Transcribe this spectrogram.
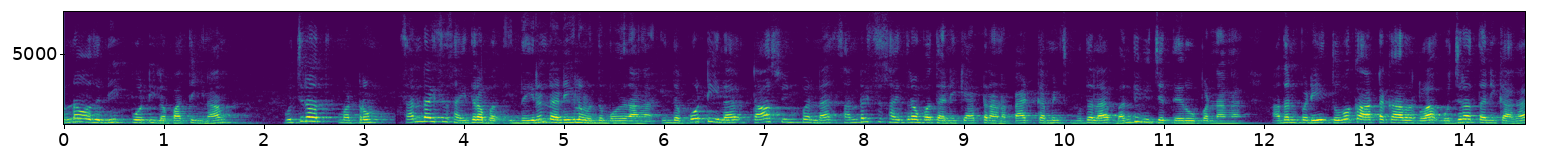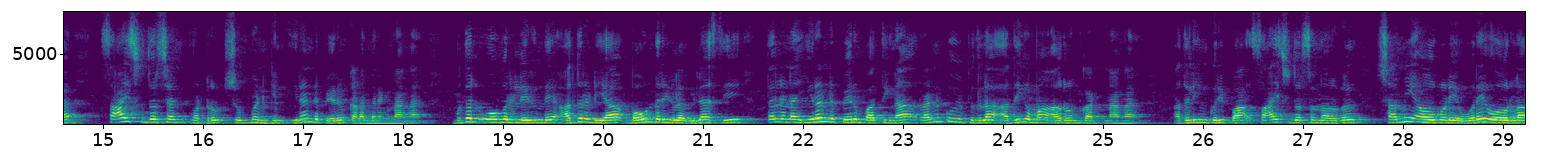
ஒன்றாவது லீக் போட்டியில் பார்த்தீங்கன்னா குஜராத் மற்றும் சன்ரைசர்ஸ் ஹைதராபாத் இந்த இரண்டு அணிகளும் வந்து மோதுறாங்க. இந்த போட்டியில் டாஸ் வின் பண்ண சன்ரைசர்ஸ் ஹைதராபாத் அணி கேப்டனான பேட் கமின்ஸ் முதல்ல பந்து வீச்சை தேர்வு பண்ணாங்க. அதன்படி துவக்க ஆட்டக்காரர்களாக குஜராத் அணிக்காக சாய் சுதர்ஷன் மற்றும் சுப்மன் கில் இரண்டு பேரும் களமிறங்கினாங்க. முதல் ஓவரில் இருந்தே அதிரடியாக பவுண்டரிகளை விளாசி தள்ளின இரண்டு பேரும் பார்த்தீங்கன்னா ரன் குவிப்பதில் அதிகமாக ஆர்வம் காட்டினாங்க. அதுலேயும் குறிப்பாக சாய் சுதர்சன் அவர்கள் ஷமி அவர்களுடைய ஒரே ஓவரில்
